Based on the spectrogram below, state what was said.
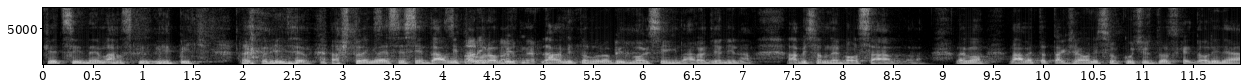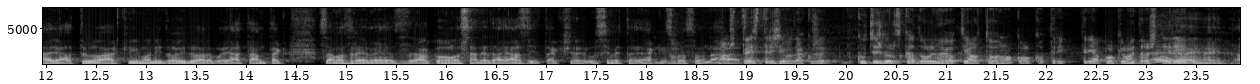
keď si nemám s kým vypiť, tak prídem a štrngne si s ním. Dal mi, to urobiť, dal mi to urobiť môj syn narodený nám, aby som nebol sám. No. Lebo máme to tak, že oni sú v Kučišdorskej doline a ja tu a kým oni dojdu, alebo ja tam, tak samozrejme s alkoholom sa nedá jazdiť, takže musíme to nejakým spôsobom Máš nahrať. pestrý život, akože Kuciždorská dolina je odtiaľ to, no koľko, 3, 3,5 km, 4? Hej, hej, hej. A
